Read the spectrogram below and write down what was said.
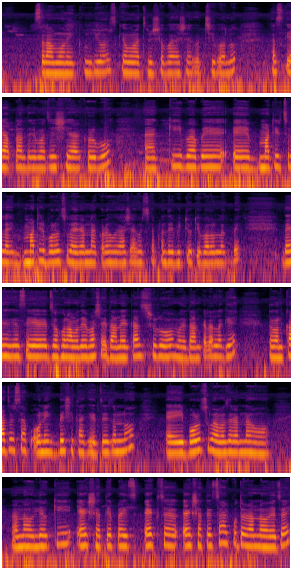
আসসালামু আলাইকুম ভিউয়ার্স, কেমন আছেন সবাই? আশা করছি ভালো। আজকে আপনাদের মাঝে শেয়ার করব কীভাবে মাটির চুলায় মাটির বড় চুলায় রান্না করা হয়। আশা করছি আপনাদের ভিডিওটি ভালো লাগবে। দেখা গেছে, যখন আমাদের বাসায় ধানের কাজ শুরু মানে ধান কাটা লাগে, তখন কাজের চাপ অনেক বেশি থাকে। যে জন্য এই বড় চুলার মাঝে রান্না হয়। রান্না হইলেও কি একসাথে প্রায় এক একসাথে চার পুতের রান্না হয়ে যায়।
